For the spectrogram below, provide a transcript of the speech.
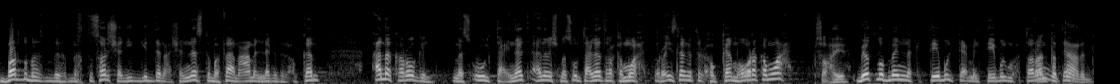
بس- باختصار شديد جدا عشان الناس تبقى فاهمة عمل لجنة الحكام. أنا كراجل مسؤول تعيينات أنا مش مسؤول تعيينات رقم واحد. رئيس لجنة الحكام هو رقم واحد. صحيح. بيطلب منك ال table تعمل table محترم فأنت بتعرض.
